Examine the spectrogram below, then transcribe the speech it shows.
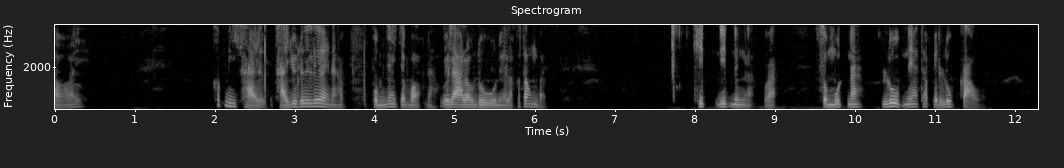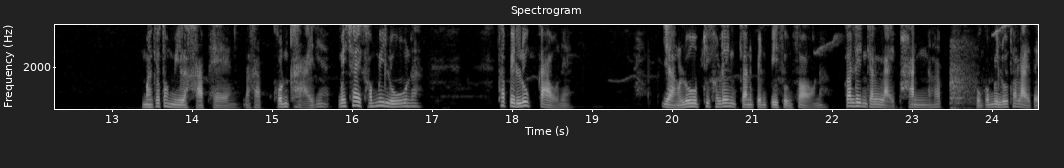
ร้อย ก็มีขายขายอยู่เรื่อย ๆ นะครับ ผมอยากจะบอกนะ เวลาเราดูเนี่ยเราก็ต้องแบบ คิดนิดนึงอะว่า สมมุตินะ รูปเนี้ยถ้าเป็นรูปเก่ามันก็ต้องมีราคาแพงนะครับ คนขายเนี่ยไม่ใช่เขาไม่รู้นะ ถ้าเป็นรูปเก่าเนี่ย อย่างรูปที่เขาเล่นกันเป็นปีศูนย์สองนะก็เล่นกันหลายพันนะครับ ผมก็ไม่รู้เท่าไหร่แต่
